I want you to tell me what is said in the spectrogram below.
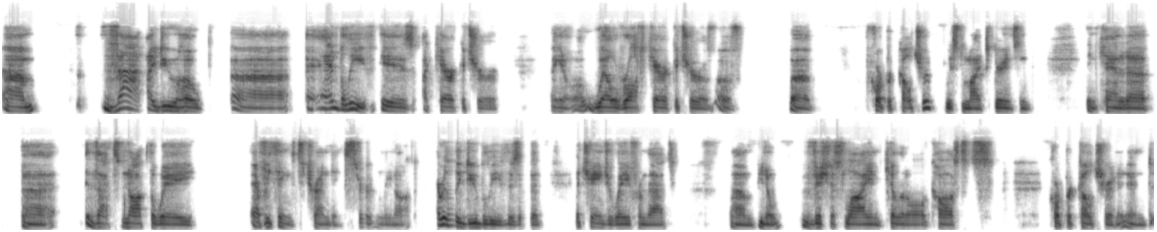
Um, that I do hope uh, and believe is a caricature, you know, a well wrought caricature of, of uh, corporate culture, at least in my experience in in Canada. Uh, that's not the way everything's trending. Certainly not. I really do believe there's a, a change away from that, um, you know, vicious lie and kill at all costs corporate culture and, and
